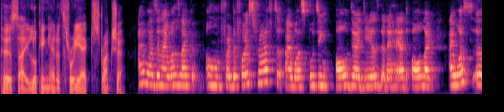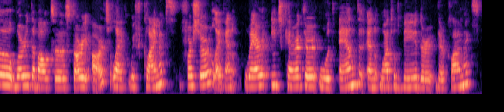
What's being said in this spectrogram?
per se looking at a three act structure. I was, and I was like, um, for the first draft, I was putting all the ideas that I had, all like, I was uh, worried about uh, story art, like with climax for sure, like, and where each character would end and what would be their, their climax,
